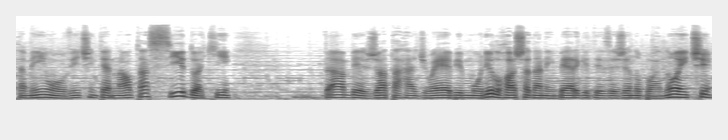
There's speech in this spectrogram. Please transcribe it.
Também um ouvinte internauta assíduo aqui da BJ Rádio Web, Murilo Rocha Danenberg desejando boa noite.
